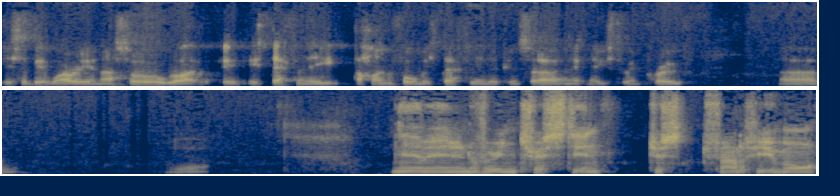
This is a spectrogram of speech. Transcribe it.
it's a bit worrying. That's all. Like it, it's definitely the home form is definitely the concern. It needs to improve. Um, yeah. Yeah, I mean, another interesting. Just found a few more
